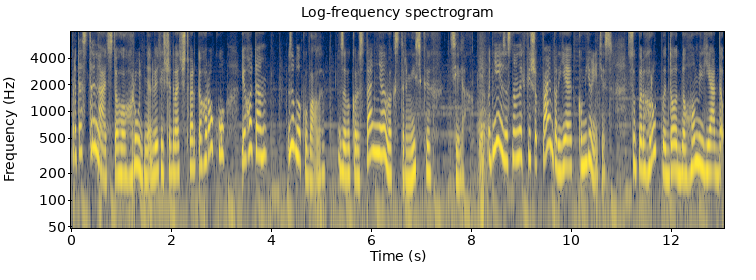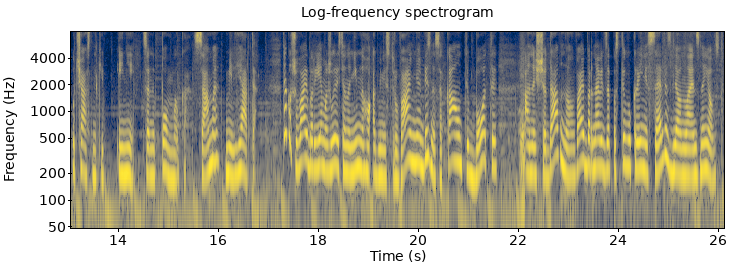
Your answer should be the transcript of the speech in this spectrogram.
проте з 13 грудня 2024 року його там заблокували за використання в екстремістських цілях. Однією з основних фішок Viber є ком'юнітіс супергрупи до 1 мільярда учасників. І ні, це не помилка, саме мільярда. Також у Viber є можливість анонімного адміністрування, бізнес-аккаунти, боти. А нещодавно Viber навіть запустив в Україні сервіс для онлайн-знайомств.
